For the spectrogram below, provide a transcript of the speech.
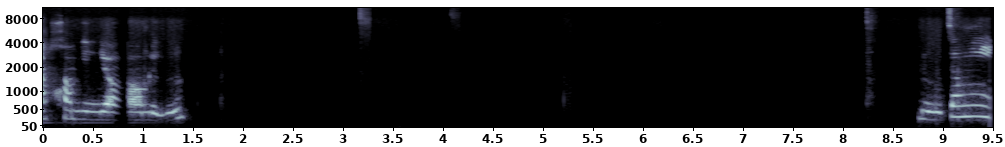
รับความยินยอมหรือหรือเจ้าหนี้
